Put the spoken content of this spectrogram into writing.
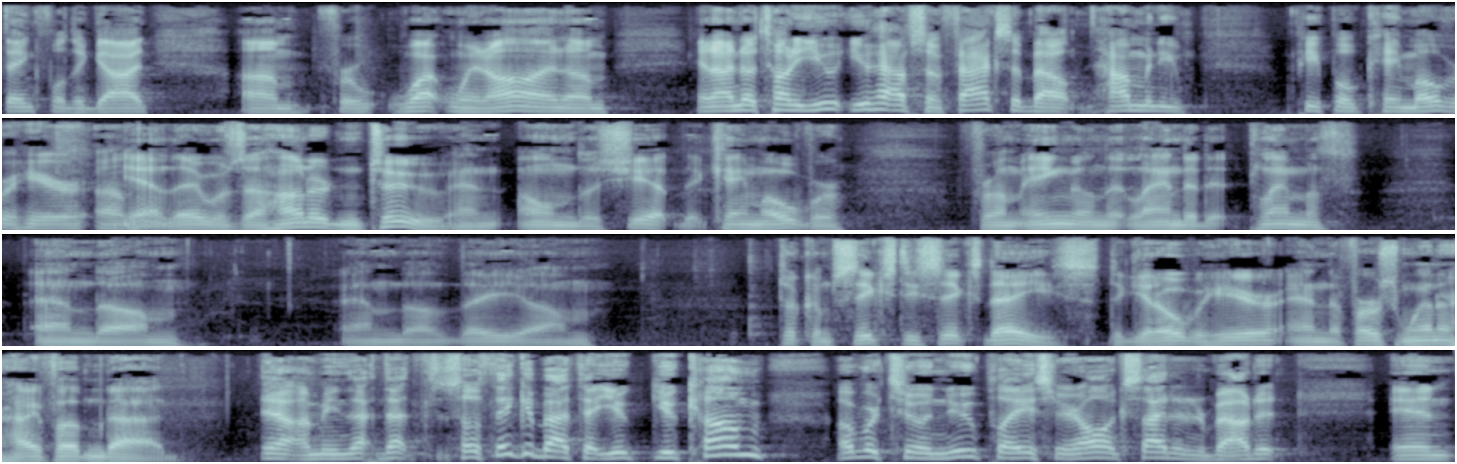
thankful to God um, for what went on. Um, and I know Tony, you you have some facts about how many people came over here. Um, yeah, there was 102 and on the ship that came over from England that landed at Plymouth, and um, and uh, they um, took them 66 days to get over here, and the first winter, half of them died. Yeah, I mean that. that so think about that. You you come over to a new place, and you're all excited about it, and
